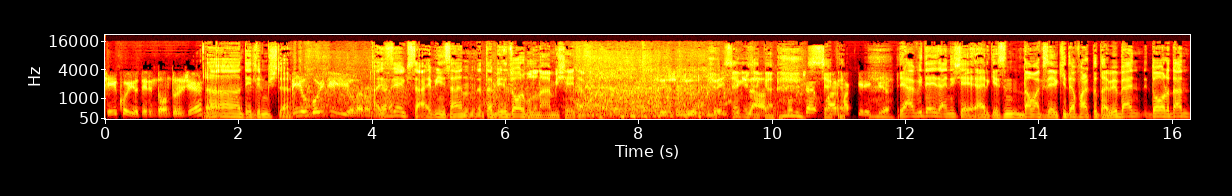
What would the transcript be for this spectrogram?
şeyi koyuyor derin dondurucuya. Aa delirmişler. Bir yıl boyunca yiyorlar onu Ay, ya. zevk sahibi insan tabii zor bulunan bir şey tabii. Şimdi zevklik lazım. Sonuca Şaka. varmak gerekiyor. Ya bir de hani şey herkesin damak zevki de farklı tabii. Ben doğrudan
